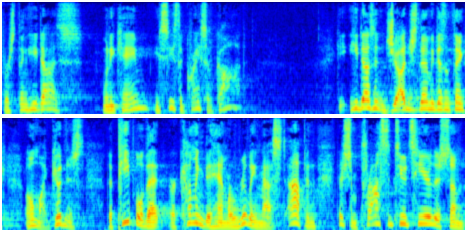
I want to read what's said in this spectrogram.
First thing he does when he came, he sees the grace of God. He, he doesn't judge them. He doesn't think, oh my goodness, the people that are coming to him are really messed up. And there's some prostitutes here, there's some,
